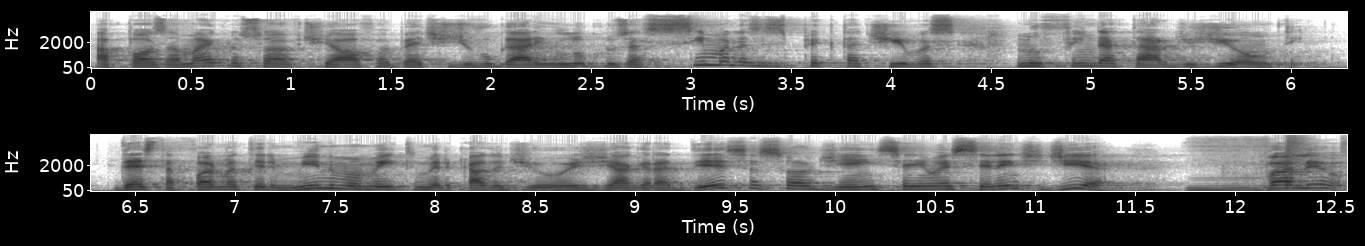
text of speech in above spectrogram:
após a Microsoft e Alphabet divulgarem lucros acima das expectativas no fim da tarde de ontem. Desta forma, termina o Momento Mercado de hoje. Agradeço a sua audiência e um excelente dia. Valeu!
